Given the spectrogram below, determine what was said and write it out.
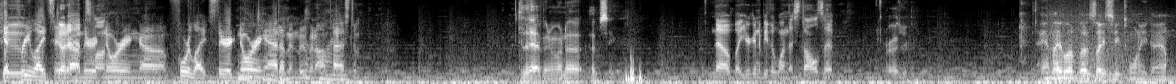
Got Two, three lights go in to and they're ignoring, uh, four lights. They're ignoring Adam and moving on past him. Do they have anyone at MC? No, but you're gonna be the one that stalls it. Roger. Damn, they love those AC-20, damn.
